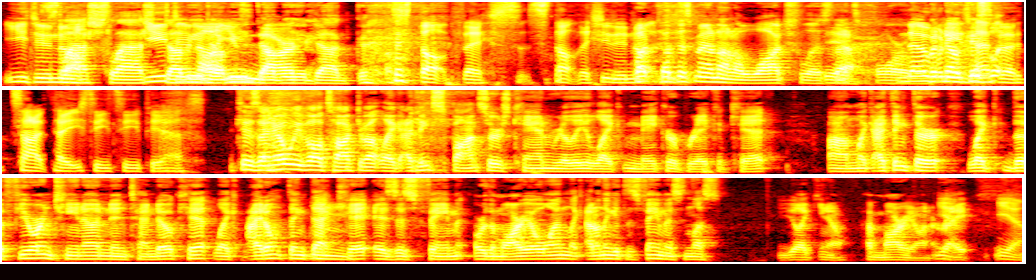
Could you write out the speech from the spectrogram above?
You do slash not slash you www. Stop this! Stop this! You do not put, put this man on a watch list. Yeah. That's horrible. Nobody's no, ever like, typed HTTPS. Because I know we've all talked about like I think sponsors can really like make or break a kit. Um, like I think they're like the Fiorentina Nintendo kit. Like I don't think that mm. kit is as famous, or the Mario one. Like I don't think it's as famous unless you like you know have Mario on it, yeah. right? Yeah.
